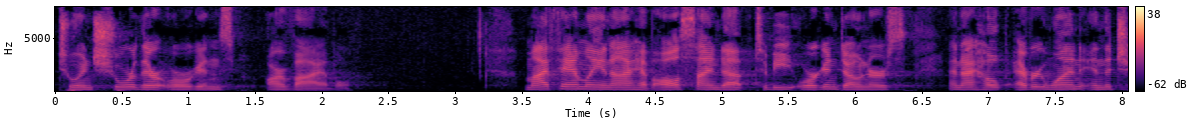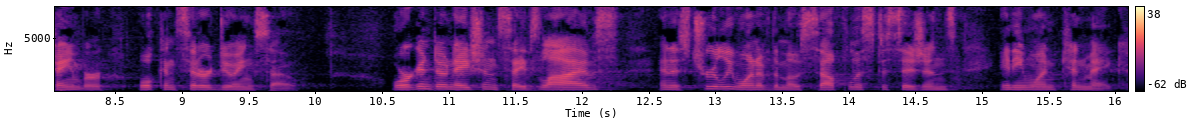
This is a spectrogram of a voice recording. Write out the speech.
to ensure their organs are viable. My family and I have all signed up to be organ donors, and I hope everyone in the chamber will consider doing so. Organ donation saves lives and is truly one of the most selfless decisions anyone can make.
